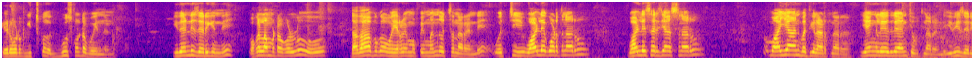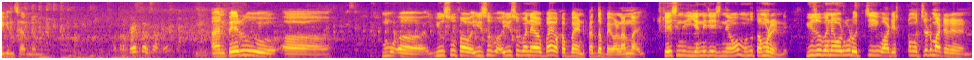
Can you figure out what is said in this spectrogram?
ఏడొకటి గిచ్చుకు గూసుకుంటా పోయిందండి. ఇదండి జరిగింది. ఒకళ్ళమ్మట ఒకళ్ళు దాదాపుగా ఒక ఇరవై ముప్పై మంది వచ్చున్నారండి వచ్చి వాళ్ళే కొడుతున్నారు. వాళ్ళే సరి చేస్తున్నారు. అయ్యా అని బతికిలాడుతున్నారు. ఏం లేదులే అని చెబుతున్నారండి. ఇది జరిగింది సార్ నన్ను. ఆయన పేరు యూసుఫ్ యూసుఫ్ యూసుఫ్ అనే అబ్బాయి ఒక అబ్బాయి అండి పెద్ద అబ్బాయి. వాళ్ళ అన్న చేసింది ఇవన్నీ చేసిందేమో ముందు తమ్ముడు అండి యూసుఫ్ అనేవాడు కూడా వచ్చి వాడు ఇష్టం వచ్చినట్టు మాట్లాడాడండి.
